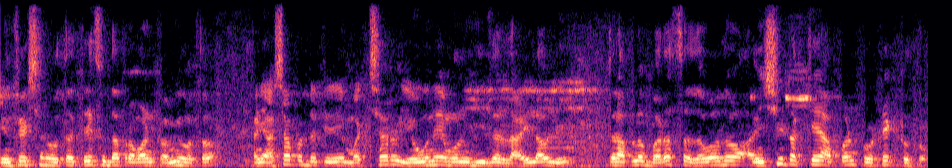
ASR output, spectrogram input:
इन्फेक्शन होतं ते सुद्धा प्रमाण कमी होतं. आणि अशा पद्धतीने मच्छर येऊ नये म्हणून ही जर जाळी लावली तर आपलं बरंचसं जवळजवळ ऐंशी टक्के आपण प्रोटेक्ट होतो.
